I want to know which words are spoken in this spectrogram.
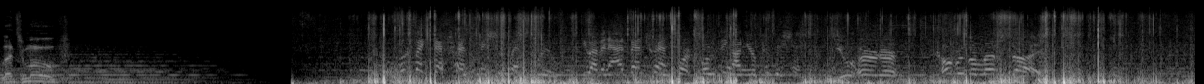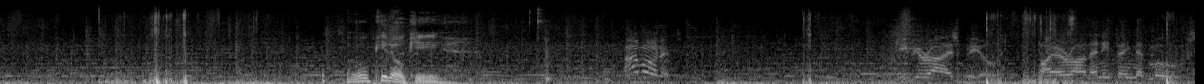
Let's move. Okie dokie. I'm on it. Keep your eyes peeled. Fire on anything that moves.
